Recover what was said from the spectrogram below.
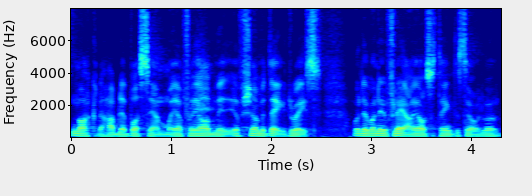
Mark det här blir bara sämre. Jag får, göra, jag får köra mitt eget race. Och det var nog fler än jag som tänkte så. Det var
